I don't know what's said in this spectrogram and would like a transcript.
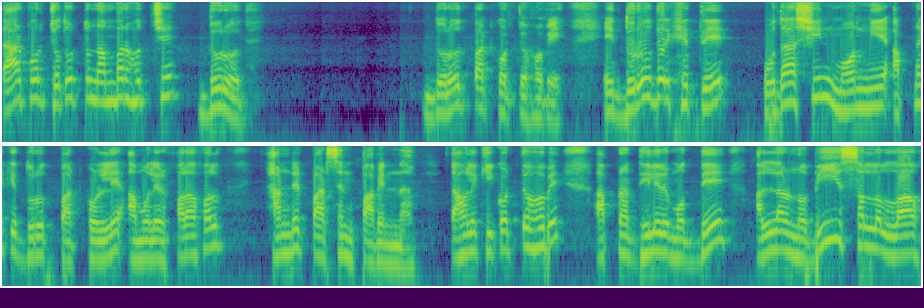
তারপর চতুর্থ নাম্বার হচ্ছে দুরুদ। দুরুদ পাঠ করতে হবে। এই দুরুদের ক্ষেত্রে উদাসীন মন নিয়ে আপনাকে দুরুদ পাঠ করলে আমলের ফলাফল হান্ড্রেড পারসেন্ট পাবেন না। তাহলে কি করতে হবে? আপনার দিলের মধ্যে আল্লাহর নবী সাল্লাহ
